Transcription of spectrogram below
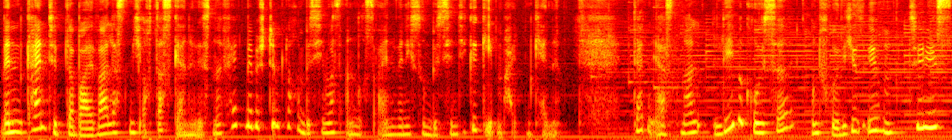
Wenn kein Tipp dabei war, lasst mich auch das gerne wissen. Da fällt mir bestimmt noch ein bisschen was anderes ein, wenn ich so ein bisschen die Gegebenheiten kenne. Dann erstmal liebe Grüße und fröhliches Üben. Tschüss!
